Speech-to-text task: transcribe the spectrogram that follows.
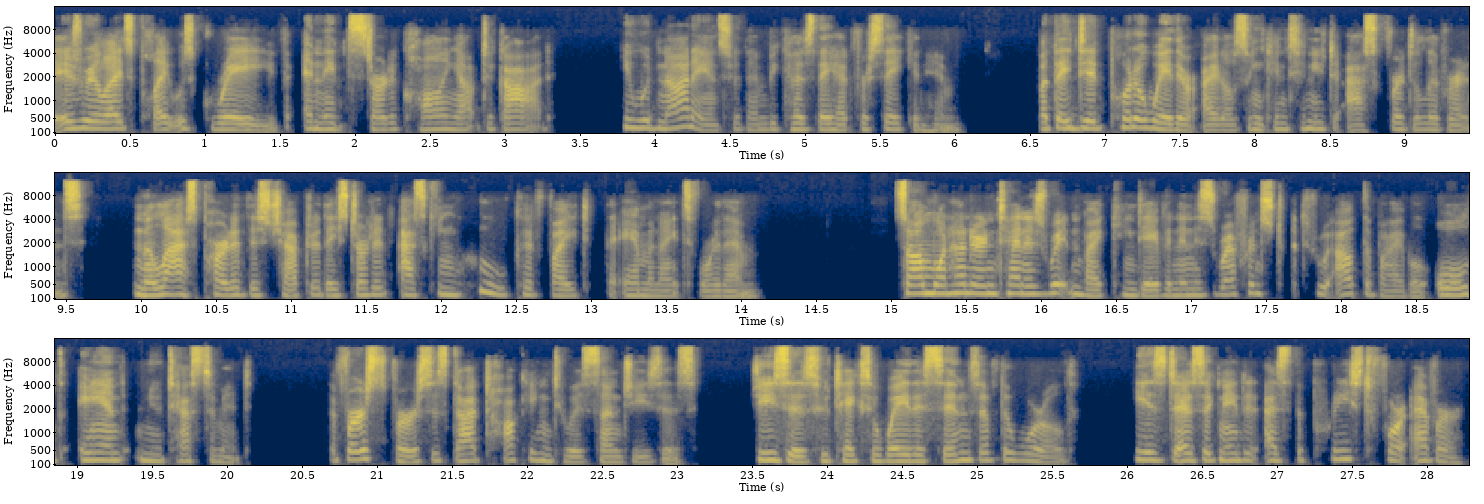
The Israelites' plight was grave, and they started calling out to God. He would not answer them because they had forsaken him. But they did put away their idols and continued to ask for deliverance. In the last part of this chapter, they started asking who could fight the Ammonites for them. Psalm 110 is written by King David and is referenced throughout the Bible, Old and New Testament. The first verse is God talking to his son Jesus. Jesus, who takes away the sins of the world. He is designated as the priest forever.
